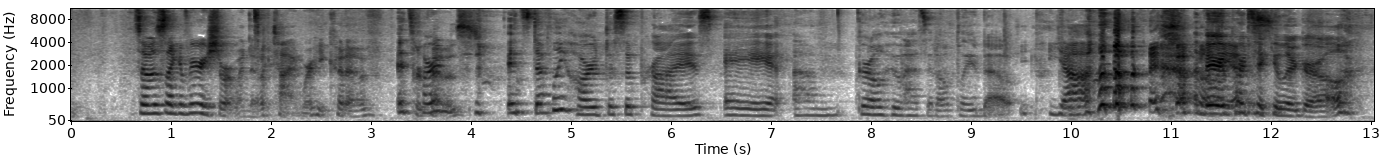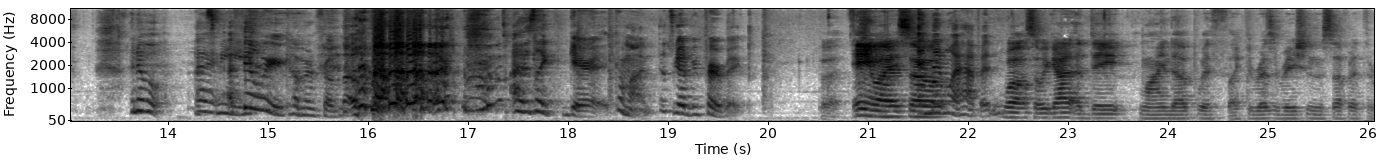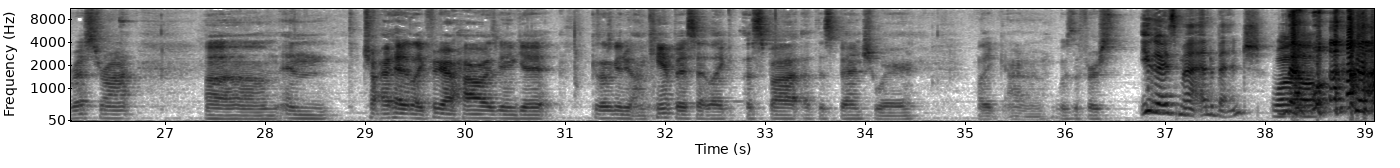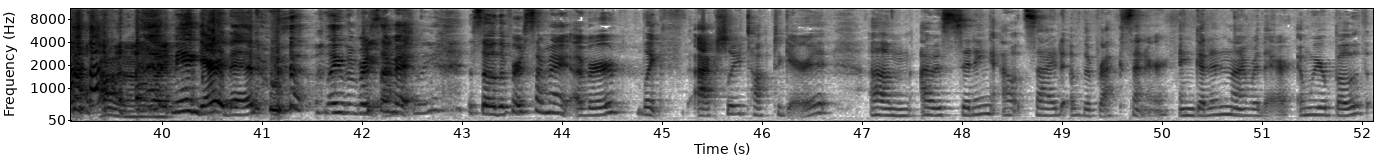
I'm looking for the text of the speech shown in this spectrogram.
so it was like a very short window of time where he could have It's hard. It's definitely hard to surprise a um, girl who has it all planned out. yeah, A very particular girl. I know. I, That's I me. feel where you're coming from, though. I was like, Garrett, come on, it's gotta be perfect. But anyway, so and then what happened? Well, so we got a date lined up with like the reservations and stuff at the restaurant, um, and try, I had to like figure out how I was gonna get because I was gonna do it on campus at like a spot at this bench where, like I don't know, was the first. You guys met at a bench. Well, No. I don't know, like Me and Garrett did. like the first Wait, time I, actually? So the first time I ever like actually talked to Garrett, um, I was sitting outside of the rec center, and Gooden and I were there, and we were both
